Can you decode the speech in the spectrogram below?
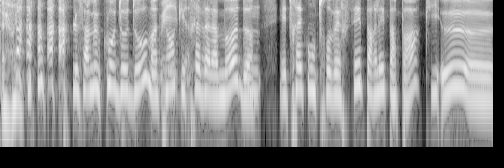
Eh oui. Le fameux cododo maintenant, Oui, qui est très sûr. à la mode, Mm. est très controversé par les papas qui, eux, euh,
